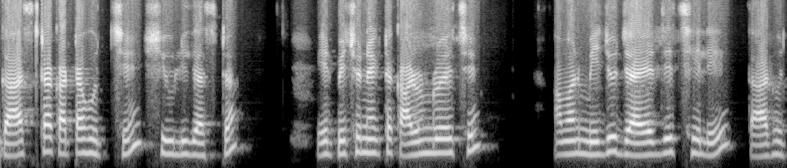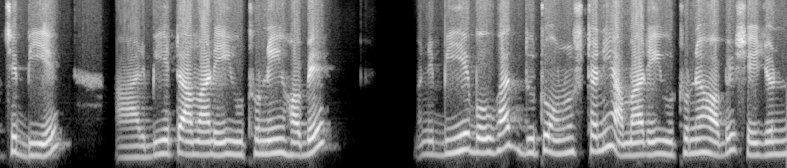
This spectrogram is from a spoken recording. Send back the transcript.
গাছটা কাটা হচ্ছে, শিউলি গাছটা, এর পেছনে একটা কারণ রয়েছে। আমার মেজ জায়ের যে ছেলে, তার হচ্ছে বিয়ে। আর বিয়েটা আমার এই উঠোনেই হবে। মানে বিয়ে বৌভাত দুটো অনুষ্ঠানই আমার এই উঠোনে হবে, সেই জন্য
